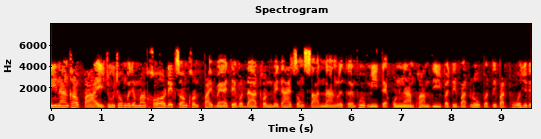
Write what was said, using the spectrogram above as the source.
นี้นางเข้าไปชูชกก็จะมาขอเอาเด็กสองคนไปแหมเทวดาทนไม่ได้สงสารนางเหลือเกินผู้มีแต่คุณงามความดีปฏิบัติลูกปฏิบัติผัวอยู่ใน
